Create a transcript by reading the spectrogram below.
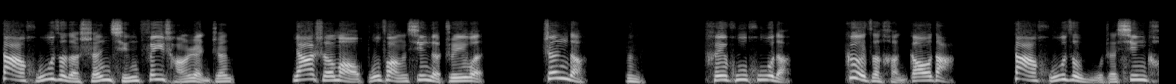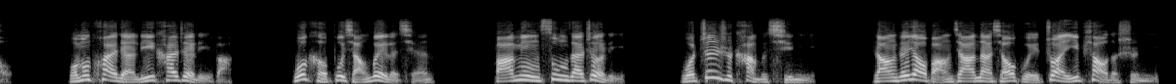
大胡子的神情非常认真。鸭舌帽不放心的追问：“真的？嗯，黑乎乎的，个子很高大。”大胡子捂着心口：“我们快点离开这里吧。”我可不想为了钱把命送在这里，我真是看不起你！嚷着要绑架那小鬼赚一票的是你，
